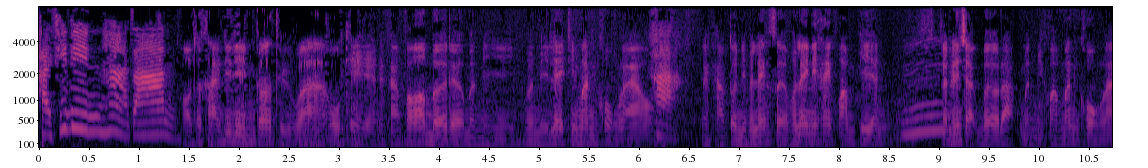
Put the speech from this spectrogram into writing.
ขายที่ดินค่ะอาจารย์ อ๋อถ้าขายที่ดินก็ถือว่าโอเคนะครับ เพราะว่าเบอร์เดิมมันมีมันมีเลขที่มั่นคงแล้วค่ะ นะครับตัวนี้เป็นเลขเสริมเพราะเลขนี้ให้ความเพี้ยน อืม แต่เนื่องจากเบอร์หลักมันมีความมั่นคงแล้ว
